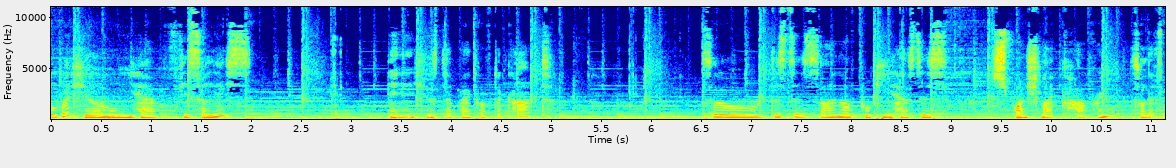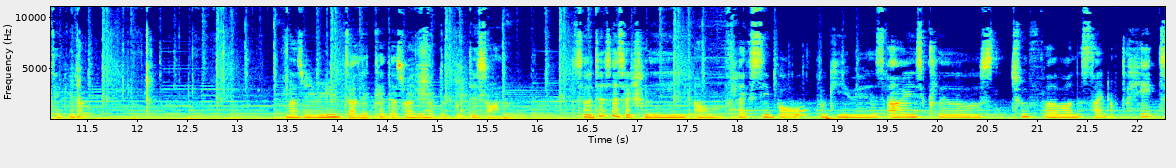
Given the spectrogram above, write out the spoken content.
over here we have Physalis. And here's the back of the card. So this design of Poki has this sponge-like covering, so let's take it out. It must be really delicate, that's why they have to put this on. So this is actually um, flexible. Pucky with eyes closed, two flower on the side of the head,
